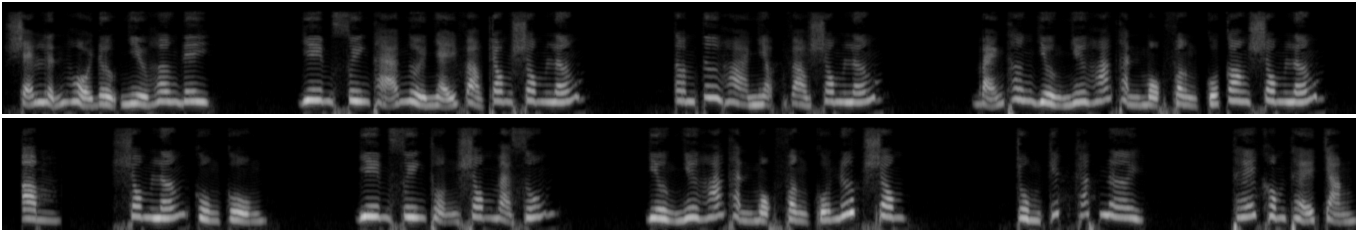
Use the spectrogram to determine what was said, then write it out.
sẽ lĩnh hội được nhiều hơn đi. Diêm Xuyên thả người nhảy vào trong sông lớn. Tâm tư hòa nhập vào sông lớn. Bản thân dường như hóa thành một phần của con sông lớn. Ẩm. Um, sông lớn cuồn cuộn. Diêm xuyên thuận sông mà xuống. Dường như hóa thành một phần của nước sông. Trùng kích khắp nơi. Thế không thể chặn.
